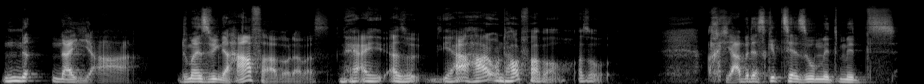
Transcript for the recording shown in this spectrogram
Na, na ja. Du meinst wegen der Haarfarbe oder was? Naja, also ja, Haar- und Hautfarbe auch. Also Ach ja, aber das gibt's ja so mit, mit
